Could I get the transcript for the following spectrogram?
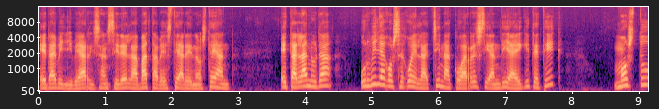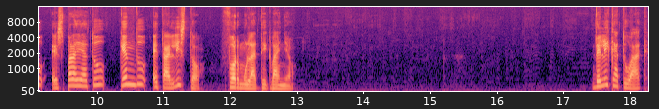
erabili behar izan zirela bata bestearen ostean, eta lanura hurbilago zegoela txinako arresi handia egitetik, moztu, espraiatu, kendu eta listo formulatik baino. Delikatuak,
